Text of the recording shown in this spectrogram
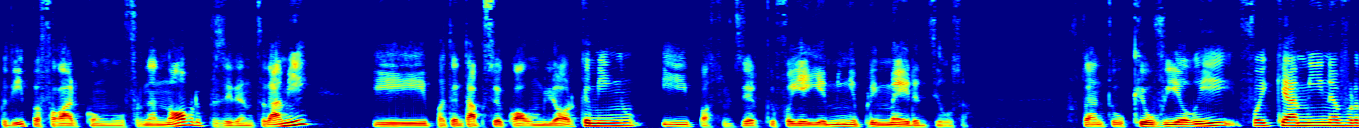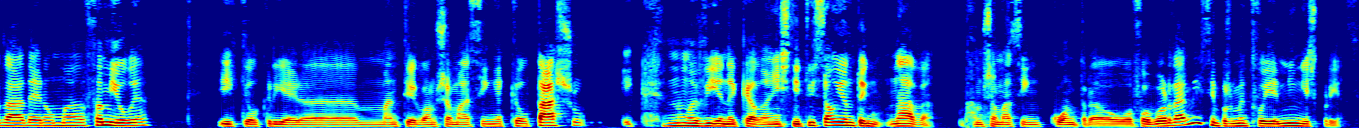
pedi para falar com o Fernando Nobre, presidente da AMI, e para tentar perceber qual o melhor caminho, e posso dizer que foi aí a minha primeira desilusão. Portanto, o que eu vi ali foi que a AMI, na verdade, era uma família e que ele queria era manter, vamos chamar assim, aquele tacho e que não havia naquela instituição e eu não tenho nada, vamos chamar assim, contra ou a favor da mim, simplesmente foi a minha experiência.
